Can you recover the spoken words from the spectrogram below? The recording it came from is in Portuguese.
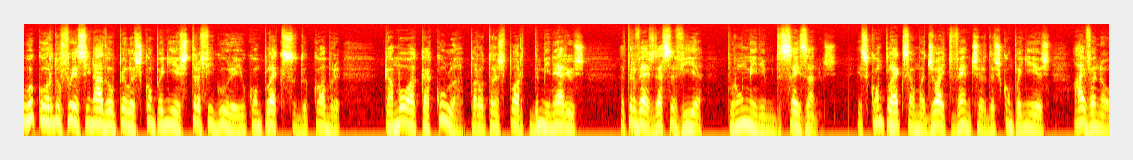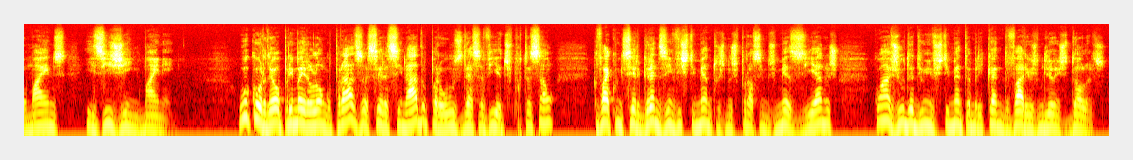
O acordo foi assinado pelas companhias Trafigura e o complexo de cobre Camoa-Cacula para o transporte de minérios através dessa via por um mínimo de seis anos. Esse complexo é uma joint venture das companhias Ivanhoe Mines e Zijing Mining. O acordo é o primeiro a longo prazo a ser assinado para o uso dessa via de exportação, que vai conhecer grandes investimentos nos próximos meses e anos, com a ajuda de um investimento americano de vários milhões de dólares.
